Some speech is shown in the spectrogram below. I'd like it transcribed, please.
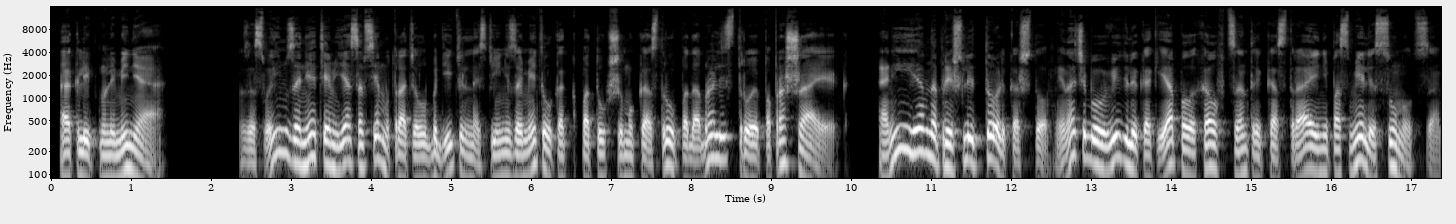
– окликнули меня. За своим занятием я совсем утратил бдительность и не заметил, как к потухшему костру подобрались трое попрошаек. Они явно пришли только что, иначе бы увидели, как я полыхал в центре костра и не посмели сунуться.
